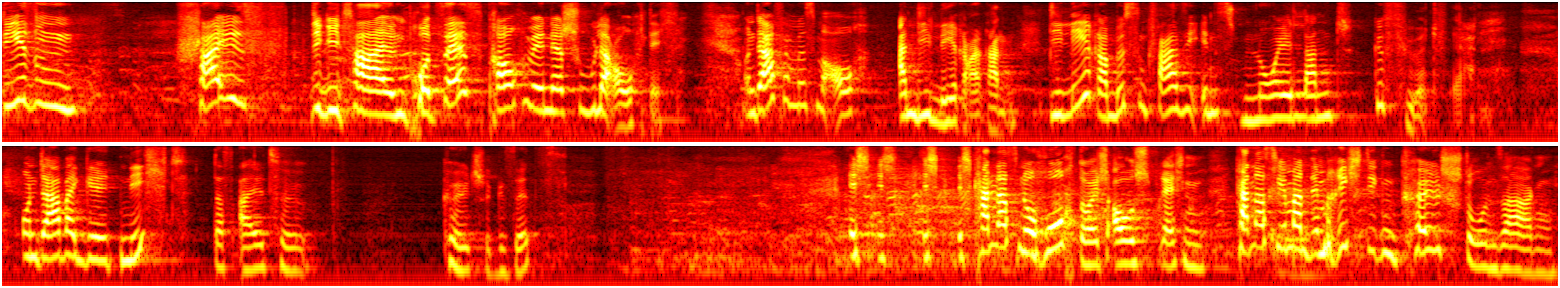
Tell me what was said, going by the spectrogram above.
Diesen scheiß digitalen Prozess brauchen wir in der Schule auch nicht. Und dafür müssen wir auch an die Lehrer ran. Die Lehrer müssen quasi ins Neuland geführt werden. Und dabei gilt nicht das alte Kölsche Gesetz. Ich, ich, ich, ich kann das nur Hochdeutsch aussprechen. Kann das jemand im richtigen Kölschton sagen?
